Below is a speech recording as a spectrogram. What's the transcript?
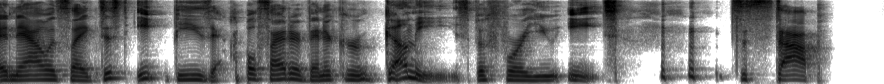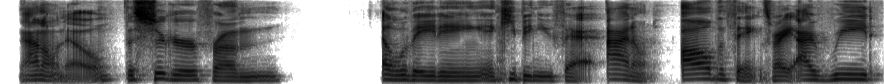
And now it's like, just eat these apple cider vinegar gummies before you eat to stop, I don't know, the sugar from elevating and keeping you fat. I don't, all the things, right? I read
